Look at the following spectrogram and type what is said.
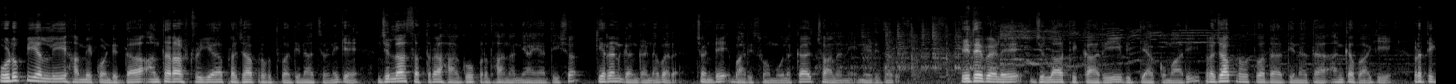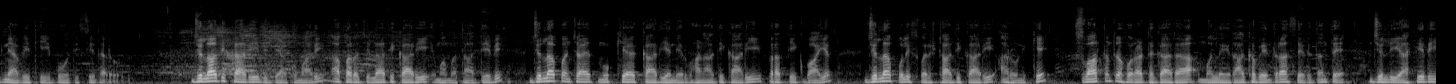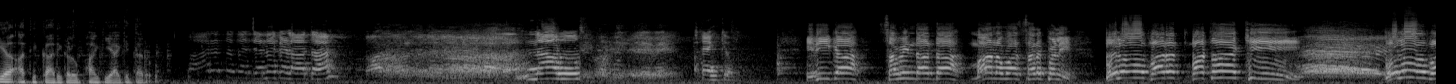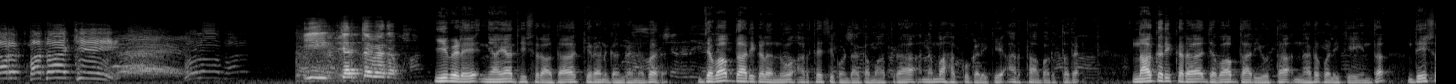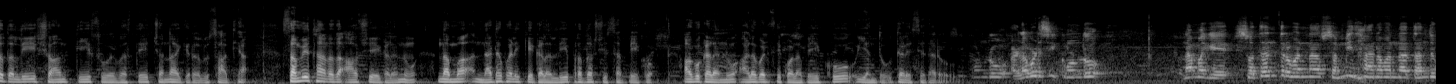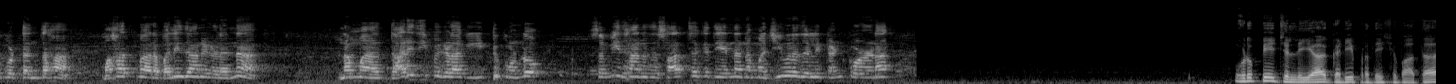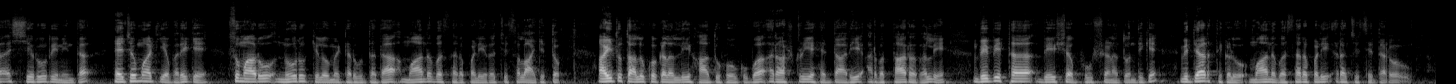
ಉಡುಪಿಯಲ್ಲಿ ಹಮ್ಮಿಕೊಂಡಿದ್ದ ಅಂತಾರಾಷ್ಟ್ರೀಯ ಪ್ರಜಾಪ್ರಭುತ್ವ ದಿನಾಚರಣೆಗೆ ಜಿಲ್ಲಾ ಸತ್ರ ಹಾಗೂ ಪ್ರಧಾನ ನ್ಯಾಯಾಧೀಶ ಕಿರಣ್ ಗಂಗಣ್ಣವರ್ ಚಂಡೆ ಬಾರಿಸುವ ಮೂಲಕ ಚಾಲನೆ ನೀಡಿದರು. ಇದೇ ವೇಳೆ ಜಿಲ್ಲಾಧಿಕಾರಿ ವಿದ್ಯಾಕುಮಾರಿ ಪ್ರಜಾಪ್ರಭುತ್ವದ ದಿನದ ಅಂಗವಾಗಿ ಪ್ರತಿಜ್ಞಾವಿಧಿ ಬೋಧಿಸಿದರು. ಜಿಲ್ಲಾಧಿಕಾರಿ ವಿದ್ಯಾಕುಮಾರಿ ಅಪರ ಜಿಲ್ಲಾಧಿಕಾರಿ ಮಮತಾ ದೇವಿ ಜಿಲ್ಲಾ ಪಂಚಾಯತ್ ಮುಖ್ಯ ಕಾರ್ಯನಿರ್ವಹಣಾಧಿಕಾರಿ ಪ್ರತೀಕ್ ಬಾಯಲ್ ಜಿಲ್ಲಾ ಪೊಲೀಸ್ ವರಿಷ್ಠಾಧಿಕಾರಿ ಅರುಣ್ ಕೆ ಸ್ವಾತಂತ್ರ್ಯ ಹೋರಾಟಗಾರ ಮಲ್ಲೈ ರಾಘವೇಂದ್ರ ಸೇರಿದಂತೆ ಜಿಲ್ಲೆಯ ಹಿರಿಯ ಅಧಿಕಾರಿಗಳು ಭಾಗಿಯಾಗಿದ್ದರು. ಭಾರತದ ಜನಗಳಾದ ನಾವು ಥ್ಯಾಂಕ್ ಯು ಇದೀಗ ಸಂವಿಧಾನದ ಮಾನವ ಸರಪಳಿ. ಬೋಲೋ ಭಾರತ್ ಭಾರತ್ ಮಾತಾ ಕಿ. ಈ ಕರ್ತವ್ಯದ ಈ ವೇಳೆ ನ್ಯಾಯಾಧೀಶರಾದ ಕಿರಣ್ ಗಂಗಣ್ಣವರ್ ಜವಾಬ್ದಾರಿಗಳನ್ನು ಅರ್ಥೈಸಿಕೊಂಡಾಗ ಮಾತ್ರ ನಮ್ಮ ಹಕ್ಕುಗಳಿಗೆ ಅರ್ಥ ಬರುತ್ತದೆ. ನಾಗರಿಕರ ಜವಾಬ್ದಾರಿಯುತ ನಡವಳಿಕೆಯಿಂದ ದೇಶದಲ್ಲಿ ಶಾಂತಿ ಸುವ್ಯವಸ್ಥೆ ಚೆನ್ನಾಗಿರಲು ಸಾಧ್ಯ. ಸಂವಿಧಾನದ ಆಶಯಗಳನ್ನು ನಮ್ಮ ನಡವಳಿಕೆಗಳಲ್ಲಿ ಪ್ರದರ್ಶಿಸಬೇಕು. ಅವುಗಳನ್ನು ಅಳವಡಿಸಿಕೊಳ್ಳಬೇಕು ಎಂದು ತಿಳಿಸಿದರು. ಅಳವಡಿಸಿಕೊಂಡು ನಮಗೆ ಸ್ವತಂತ್ರವನ್ನ ಸಂವಿಧಾನವನ್ನ ತಂದುಕೊಟ್ಟಂತಹ ಮಹಾತ್ಮರ ಬಲಿದಾನಗಳನ್ನ ನಮ್ಮ ದಾರಿದೀಪಗಳಾಗಿ ಇಟ್ಟುಕೊಂಡು ಸಂವಿಧಾನದ ಸಾರ್ಥಕತೆಯನ್ನು ನಮ್ಮ ಜೀವನದಲ್ಲಿ ಕಂಡುಕೊಳ್ಳೋಣ. ಉಡುಪಿ ಜಿಲ್ಲೆಯ ಗಡಿ ಪ್ರದೇಶವಾದ ಶಿರೂರಿನಿಂದ ಹೆಜಮಾಟಿಯವರೆಗೆ ಸುಮಾರು ನೂರು ಕಿಲೋಮೀಟರ್ ಉದ್ದದ ಮಾನವ ಸರಪಳಿ ರಚಿಸಲಾಗಿತ್ತು. ಐದು ತಾಲೂಕುಗಳಲ್ಲಿ ಹಾದು ಹೋಗುವ ರಾಷ್ಟ್ರೀಯ ಹೆದ್ದಾರಿ ಅರವತ್ತಾರರಲ್ಲಿ ವಿವಿಧ ವೇಷಭೂಷಣದೊಂದಿಗೆ ವಿದ್ಯಾರ್ಥಿಗಳು ಮಾನವ ಸರಪಳಿ ರಚಿಸಿದ್ದರು.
